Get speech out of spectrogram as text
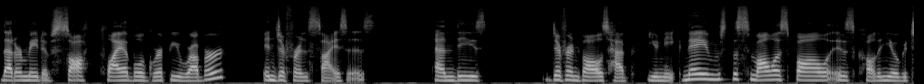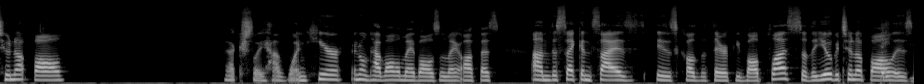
that are made of soft, pliable, grippy rubber in different sizes. And these different balls have unique names. The smallest ball is called a yoga tune up ball. I actually have one here. I don't have all of my balls in my office. Um, the second size is called the Therapy Ball Plus. So the Yoga Tune Up ball is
